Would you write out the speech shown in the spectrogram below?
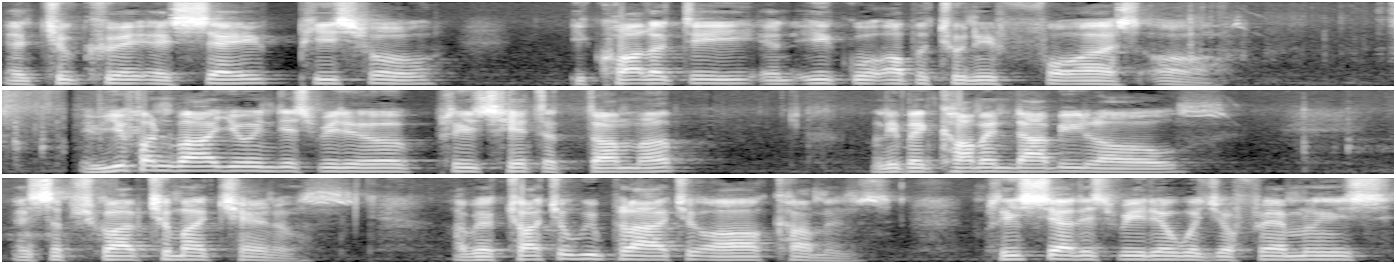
and to create a safe, peaceful, equality, and equal opportunity for us all. If you find value in this video, please hit the thumb up, leave a comment down below, and subscribe to my channel. I will try to reply to all comments. Please share this video with your families,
